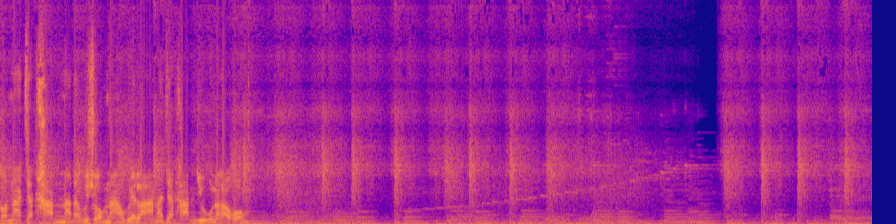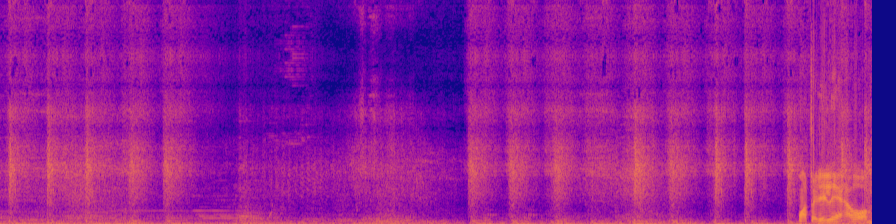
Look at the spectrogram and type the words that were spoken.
ก็น่าจะทันนะท่านผู้ชมนะ เวลาน่าจะทันอยู่นะครับผม ไปเรื่อยๆครับผม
